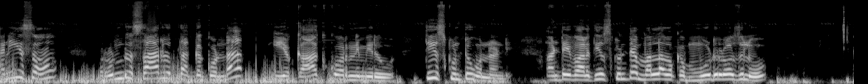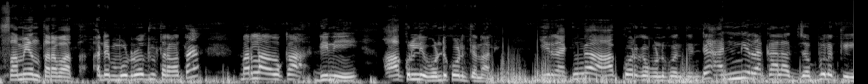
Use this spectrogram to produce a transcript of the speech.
కనీసం రెండు సార్లు తగ్గకుండా ఈ యొక్క ఆకుకూరని మీరు తీసుకుంటూ ఉండండి. అంటే ఇవాళ తీసుకుంటే మళ్ళీ ఒక మూడు రోజులు సమయం తర్వాత అంటే మూడు రోజుల తర్వాత మరలా ఒక దీని ఆకుల్ని వండుకొని తినాలి. ఈ రకంగా ఆకుకూరగా వండుకొని తింటే అన్ని రకాల జబ్బులకి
